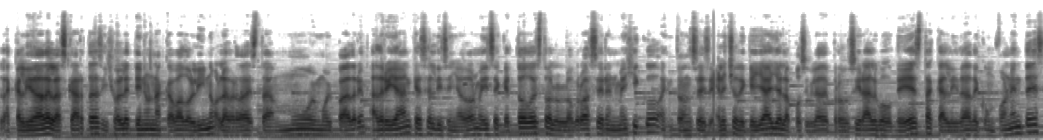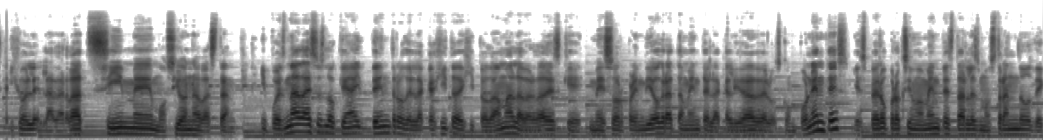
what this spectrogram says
La calidad de las cartas, híjole, tiene un acabado lino, la verdad está muy muy padre. Adrián, que es el diseñador, me dice que todo esto lo logró hacer en México, entonces el hecho de que ya haya la posibilidad de producir algo de esta calidad de componentes, híjole, la verdad sí me emociona bastante. Y pues nada, eso es lo que hay dentro de la cajita de Hitodama, la verdad es que me sorprendió gratamente la calidad de los componentes y espero próximamente estarles mostrando de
